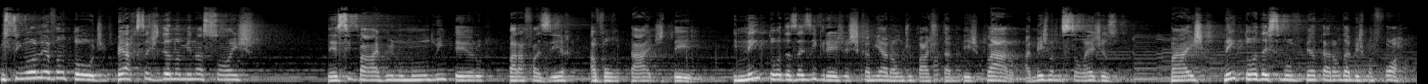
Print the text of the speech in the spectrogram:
o Senhor levantou diversas denominações nesse bairro e no mundo inteiro para fazer a vontade dele. E nem todas as igrejas caminharão debaixo da mesma. Claro, a mesma missão é Jesus, mas nem todas se movimentarão da mesma forma.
